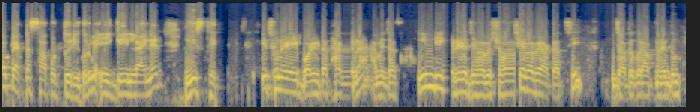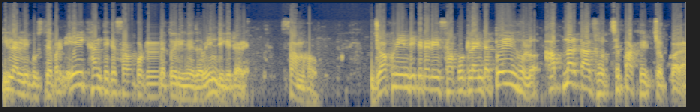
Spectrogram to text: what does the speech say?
অটো একটা সাপোর্ট তৈরি করবে এই গ্রিন লাইনের নিচ থেকে। পিছনের এই বডিটা থাকবে না, আমি জাস্ট ইন্ডিকেটরে যেভাবে সহজ সেভাবে আঁকাচ্ছি যাতে করে আপনারা একদম ক্লিয়ারলি বুঝতে পারেন এইখান থেকে সাপোর্টটা তৈরি হয়ে যাবে ইন্ডিকেটরে সামহাও যখন ইন্ডিকেটর এই সাপোর্ট লাইনটা তৈরি হলো, আপনার কাজ হচ্ছে পাখির চোখ করা।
